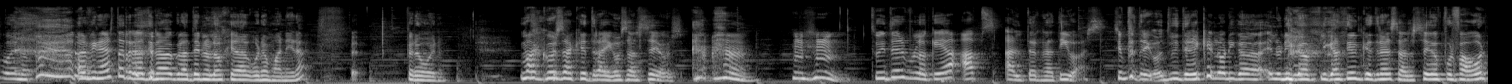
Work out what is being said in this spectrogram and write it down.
bueno, al final está relacionado con la tecnología de alguna manera. Pero bueno. Más cosas que traigo, salseos. Twitter bloquea apps alternativas. Siempre traigo Twitter, es que es la única, es la única aplicación que trae salseos. Por favor,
